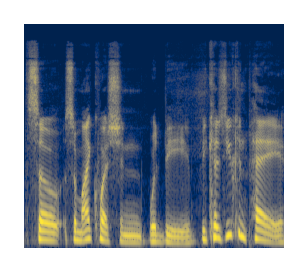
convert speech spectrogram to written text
so so my question would be because you can pay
